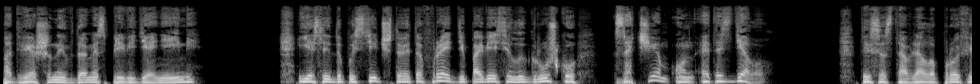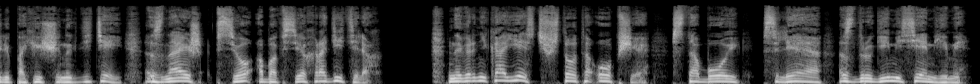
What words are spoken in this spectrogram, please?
подвешенный в доме с привидениями? Если допустить, что это Фредди повесил игрушку, зачем он это сделал? Ты составляла профили похищенных детей, знаешь все обо всех родителях. Наверняка есть что-то общее с тобой, с Леа, с другими семьями.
